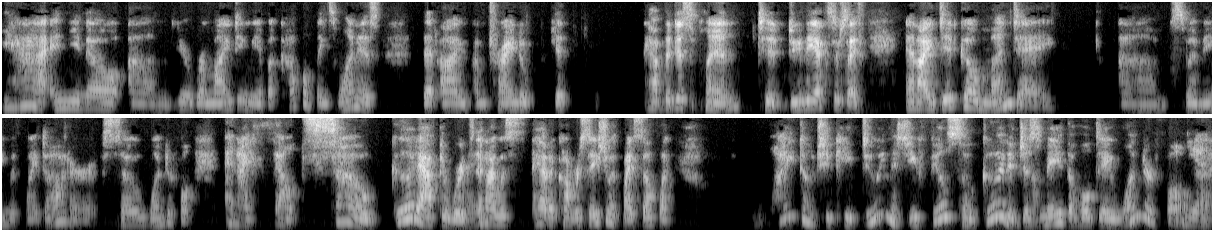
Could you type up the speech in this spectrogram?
Yeah, and you know, um, you're reminding me of a couple things. One is that I'm I'm trying to get have the discipline to do the exercise, and I did go Monday um, swimming with my daughter. So wonderful, and I felt so good afterwards. And I was had a conversation with myself like, why don't you keep doing this? You feel so good. It just made the whole day wonderful. Yeah.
